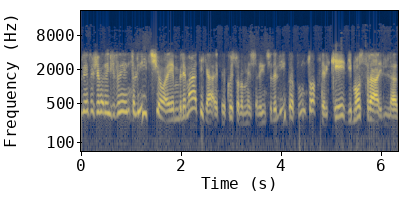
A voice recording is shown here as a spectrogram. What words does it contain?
lei faceva riferimento all'inizio è emblematica e per questo l'ho messa all'inizio del libro, appunto, perché dimostra il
